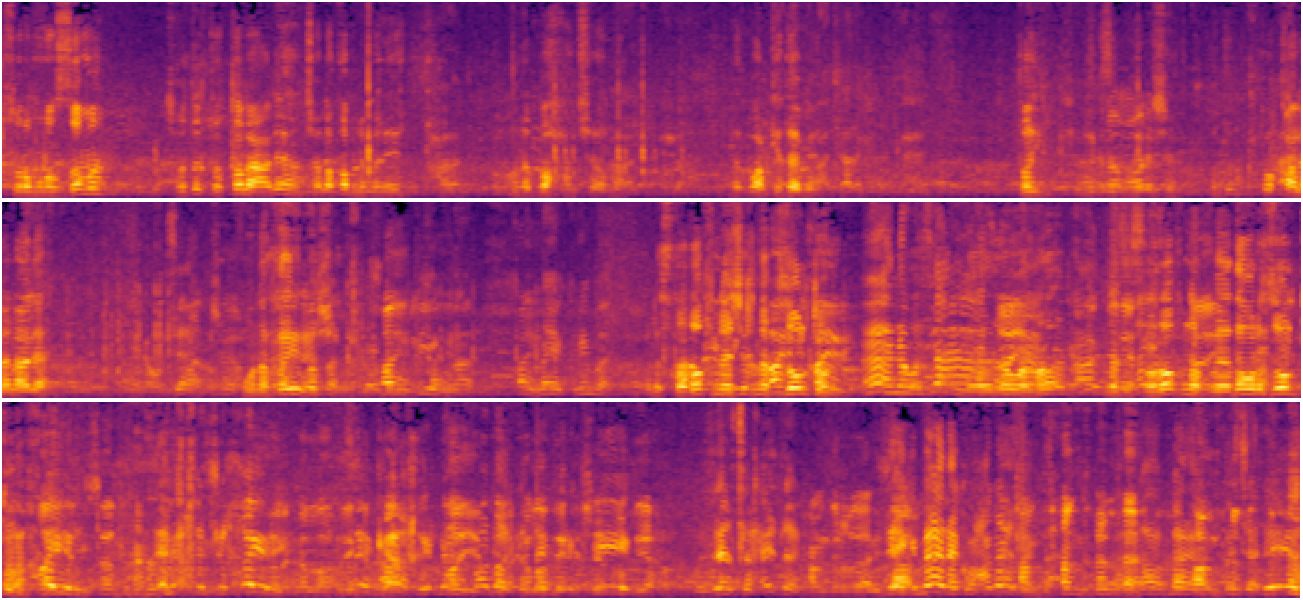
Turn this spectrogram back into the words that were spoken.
بصورة منظمة. بس فضلك تطلع عليها إن شاء الله قبل ما إيه؟ ونطبعها إن شاء الله. نطبع الكتاب يعني. طيب خير يا شيخ توقع لنا عليها؟ اخونا خير يا شيخ. خير خير. الله يكرمك. استضفنا يا شيخنا في زولتون. أهلا وسهلا. الذي استضفنا في دورة زولتون. خيري يا أخي شيخ خيري ازيك يا أخي. طيب، بارك الله يبارك فيك يا شيخ فيك صحتك. الحمد لله. وزي جمالك وحاجاتك الحمد الحمد لله. آه، ما الحمد لله.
